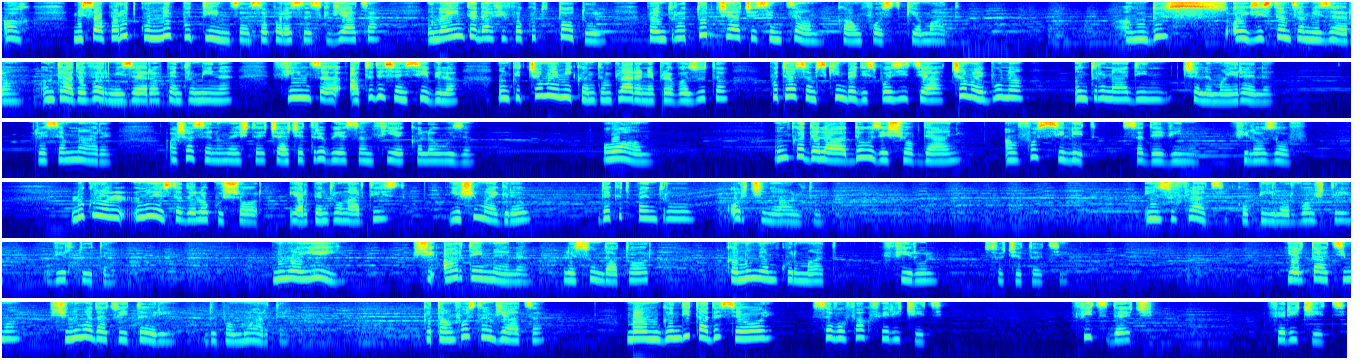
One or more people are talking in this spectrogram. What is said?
Ah, mi s-a părut cu neputință să părăsesc viața înainte de a fi făcut totul pentru tot ceea ce simțeam că am fost chemat. Am dus o existență mizeră, într-adevăr mizeră pentru mine, ființă atât de sensibilă, încât cea mai mică întâmplare neprevăzută putea să-mi schimbe dispoziția cea mai bună într-una din cele mai rele. Resemnare, așa se numește ceea ce trebuie să-mi fie călăuză. O am. Încă de la 28 de ani am fost silit să devin filozof. Lucrul nu este deloc ușor, iar pentru un artist e și mai greu decât pentru oricine altul. Insuflați copiilor voștri virtutea. Numai ei și artei mele le sunt dator că nu mi-am curmat firul societății. Iertați-mă și nu mă dați uitării după moarte. Cât am fost în viață, m-am gândit adeseori să vă fac fericiți. Fiți, deci, fericiți.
